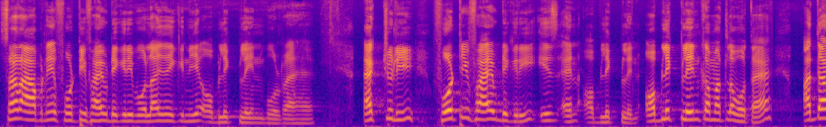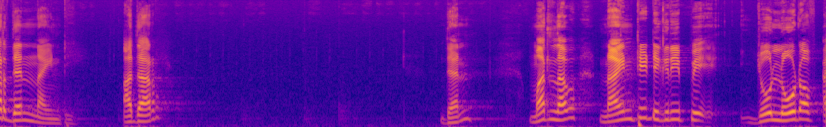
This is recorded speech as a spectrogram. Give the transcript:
सर, आपने 45 डिग्री बोला, लेकिन ये ऑब्लिक प्लेन बोल रहा है. Actually 45 degree is an oblique plane oblique plane का मतलब होता है अदर देन 90 अदर देन मतलब 90 डिग्री पे जो load of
